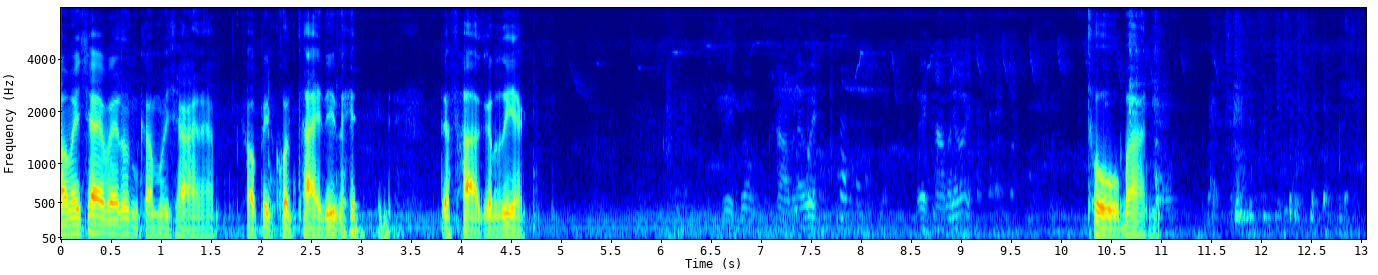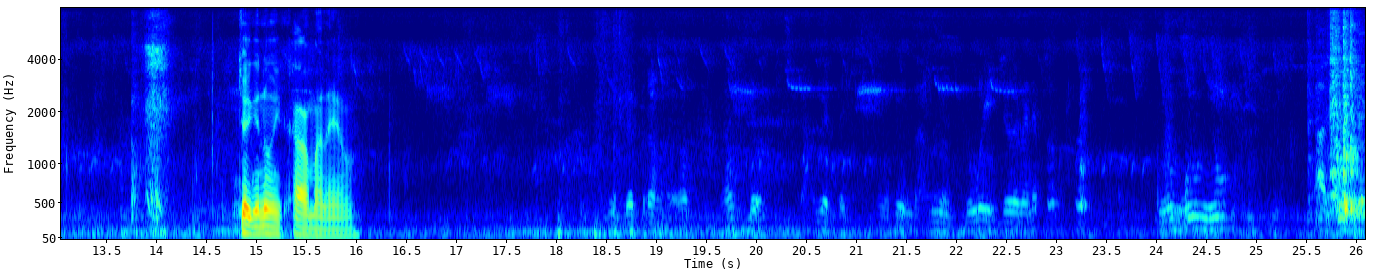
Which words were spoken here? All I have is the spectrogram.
เขาไม่ใช่วัยรุ่นกัมพูชานะครับ เขาเป็นคนไทยนี่เลย แต่พากันเรียกเฮ้ยต้องข้ามแล้วเว้ยเฮ้ยข้ามมาแล้วเว้ยโทรบ้านช่วยกันหน่อยข้าวมาแล้วเดินตรงเอ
